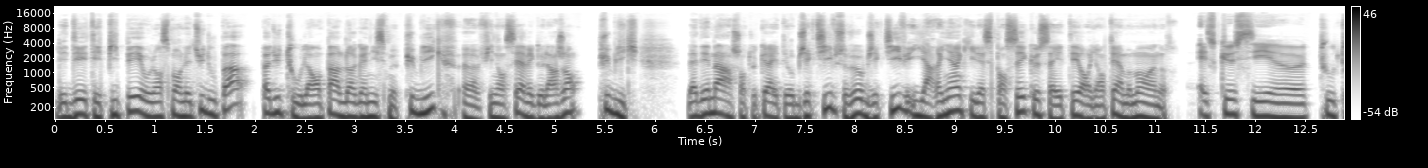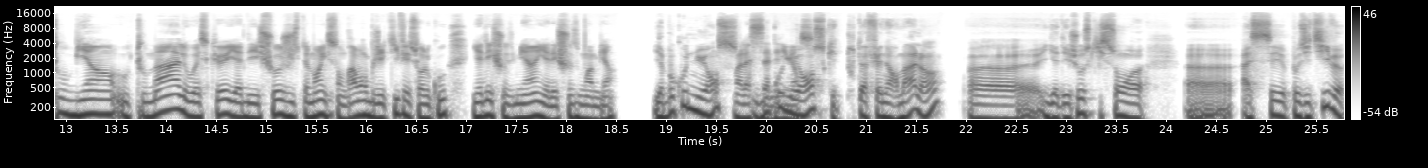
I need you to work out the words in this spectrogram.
les dés étaient pipés au lancement de l'étude ou pas? Pas du tout. Là, on parle d'organismes publics euh, financés avec de l'argent public. La démarche, en tout cas, était objective, se veut objective. Il n'y a rien qui laisse penser que ça a été orienté à un moment ou à un autre. Est-ce que c'est euh, tout, tout bien ou tout mal Ou est-ce qu'il y a des choses, justement, qui sont vraiment objectifs et sur le coup, il y a des choses bien, il y a des choses moins bien? Il y a beaucoup de nuances. Voilà, c'est beaucoup de nuances. nuances, qui est tout à fait normal. Hein. Euh, il y a des choses qui sont assez positives,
